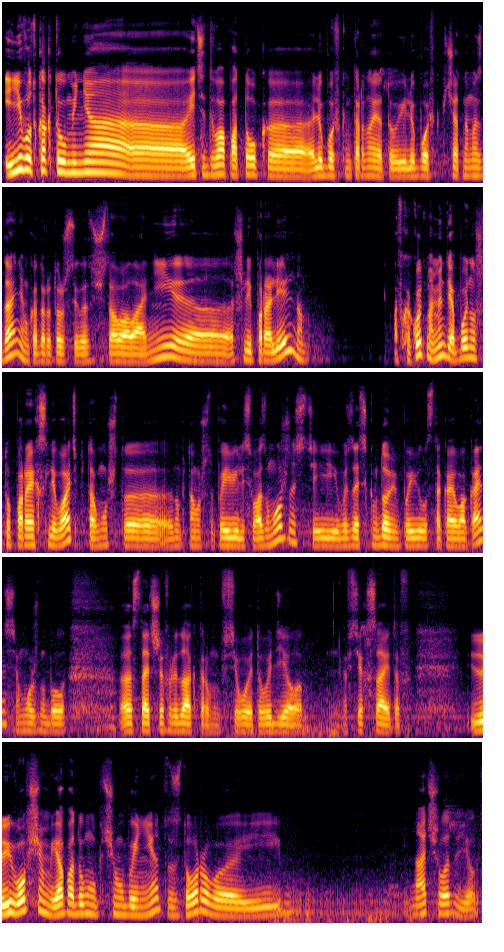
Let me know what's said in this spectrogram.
и вот как-то у меня э, эти два потока, любовь к интернету и любовь к печатным изданиям, которые тоже всегда существовала, они шли параллельно. А в какой-то момент я понял, что пора их сливать, потому что, ну, потому что появились возможности, и в издательском доме появилась такая вакансия, можно было э, стать шеф-редактором всего этого дела, всех сайтов. И, в общем, я подумал, почему бы и нет, здорово, и начал это делать.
